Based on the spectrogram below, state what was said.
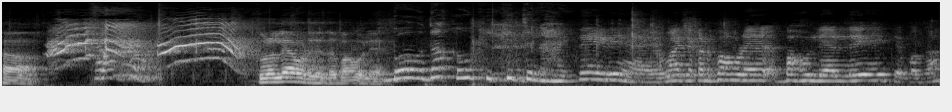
हा. तुला लय आवडत बाहुल्या. भाऊ दाखव की आहे. आहे. माझ्याकडे बाहुड्या बाहुल्या लय येते बघा.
